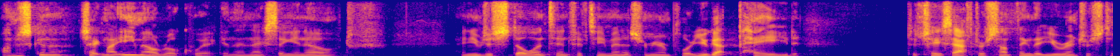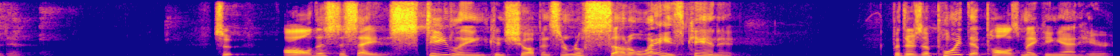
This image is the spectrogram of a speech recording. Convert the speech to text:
I'm just going to check my email real quick. And the next thing you know, and you've just stolen 10, 15 minutes from your employer. You got paid to chase after something that you were interested in. So, all this to say, stealing can show up in some real subtle ways, can it? But there's a point that Paul's making at here.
